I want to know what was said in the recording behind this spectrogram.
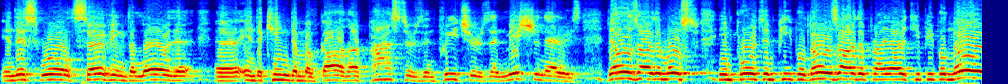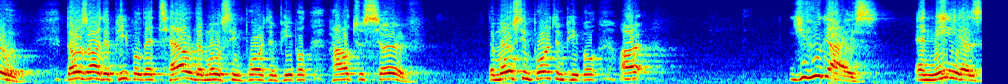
in this world serving the Lord uh, in the kingdom of God are pastors and preachers and missionaries. Those are the most important people. Those are the priority people. No! Those are the people that tell the most important people how to serve. The most important people are you guys and me as,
